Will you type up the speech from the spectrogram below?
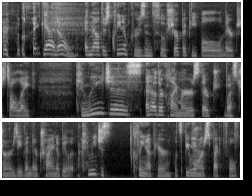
there. like, Yeah, no. And now there's cleanup crews, and so Sherpa people, they're just all like, "Can we just?" And other climbers, they're Westerners even, they're trying to be like, "Can we just clean up here? Let's be Yeah. more respectful."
